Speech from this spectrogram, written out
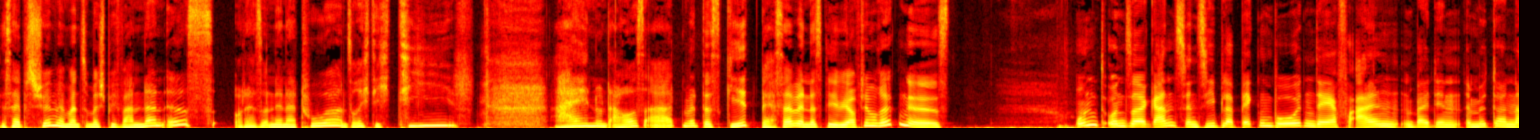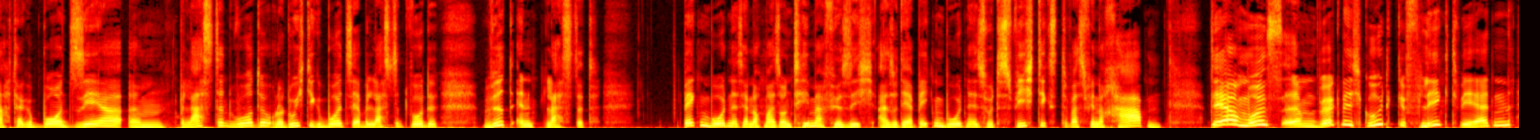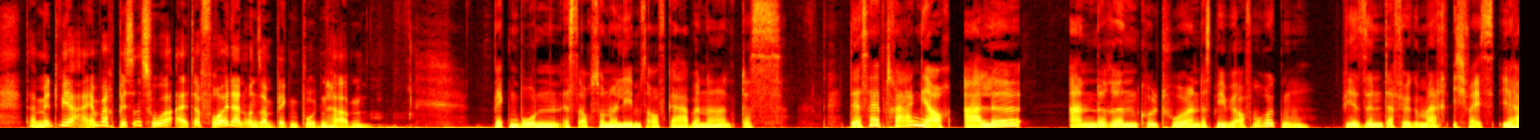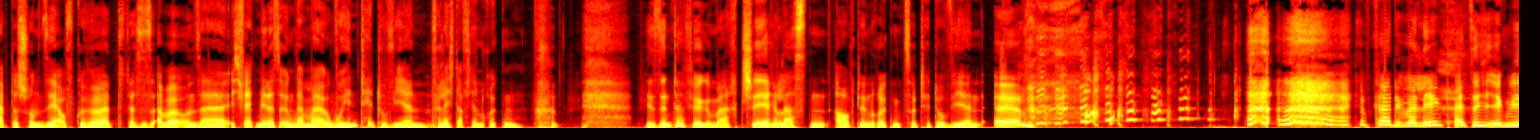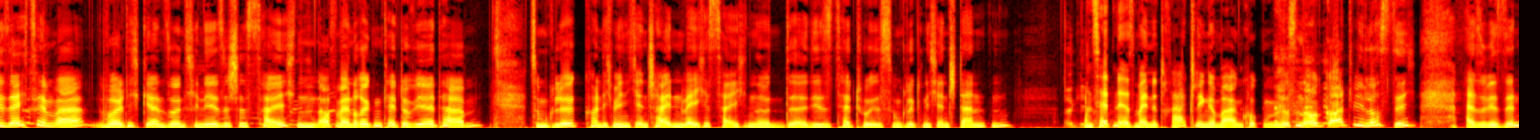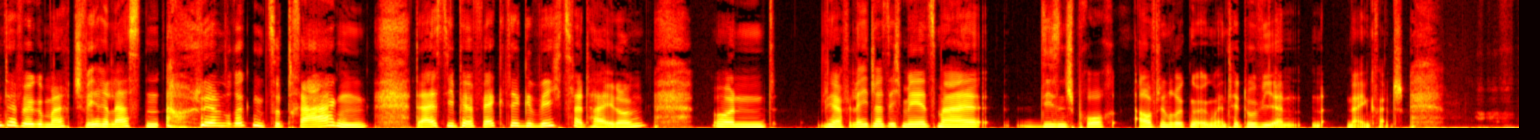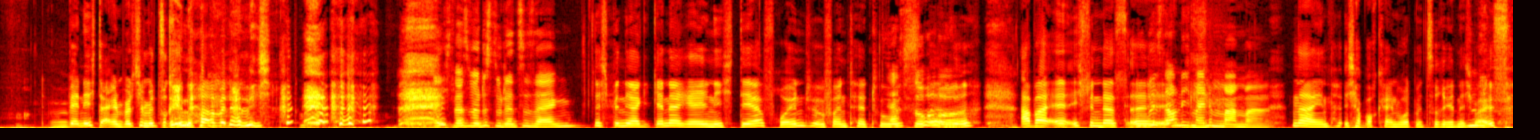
Deshalb ist es schön, wenn man zum Beispiel wandern ist oder so in der Natur und so richtig tief ein- und ausatmet. Das geht besser, wenn das Baby auf dem Rücken ist. Und unser ganz sensibler Beckenboden, der ja vor allem bei den Müttern nach der Geburt sehr ähm, belastet wurde oder durch die Geburt sehr belastet wurde, wird entlastet. Beckenboden ist ja nochmal so ein Thema für sich. Also der Beckenboden ist so das Wichtigste, was wir noch haben. Der muss ähm, wirklich gut gepflegt werden, damit wir einfach bis ins hohe Alter Freude an unserem Beckenboden haben. Beckenboden ist auch so eine Lebensaufgabe, ne? Das, deshalb tragen ja auch alle anderen Kulturen das Baby auf dem Rücken. Wir sind dafür gemacht, ich weiß, ihr habt das schon sehr oft gehört, das ist aber unser, ich werde mir das irgendwann mal irgendwo hin tätowieren, mhm. vielleicht auf den Rücken. Wir sind dafür gemacht, schwere Lasten auf den Rücken zu tätowieren. Ähm. ich habe gerade überlegt, als ich irgendwie 16 war, wollte ich gern so ein chinesisches Zeichen auf meinen Rücken tätowiert haben. Zum Glück konnte ich mich nicht entscheiden, welches Zeichen und äh, dieses Tattoo ist zum Glück nicht entstanden. Okay. Uns hätten erst meine Traglinge mal angucken müssen. Oh Gott, wie lustig. Also wir sind dafür gemacht, schwere Lasten auf dem Rücken zu tragen. Da ist die perfekte Gewichtsverteilung. Und ja, vielleicht lasse ich mir jetzt mal diesen Spruch auf den Rücken irgendwann tätowieren. Nein, Quatsch. Wenn ich da ein Wörtchen mitzureden habe, dann nicht. Echt? Was würdest du dazu sagen? Ich bin ja generell nicht der Freund von Tattoos. Ach so. Also, aber äh, ich finde das. Äh, du bist auch nicht meine Mama. Nein, ich habe auch kein Wort mitzureden, ich weiß.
